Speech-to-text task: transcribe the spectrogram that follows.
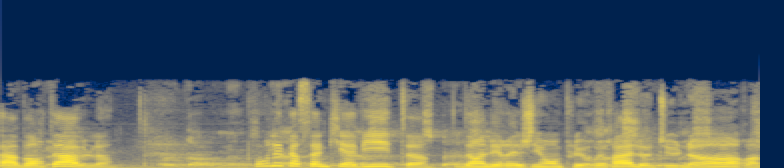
abordable. Pour les personnes qui habitent dans les régions plus rurales du Nord,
